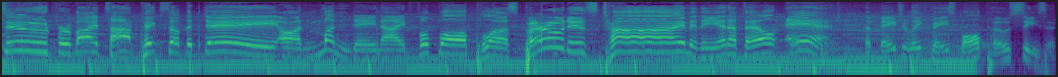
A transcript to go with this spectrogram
tuned for my top picks of the day on Monday Night Football plus bonus time in the NFL and the Major League Baseball postseason.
